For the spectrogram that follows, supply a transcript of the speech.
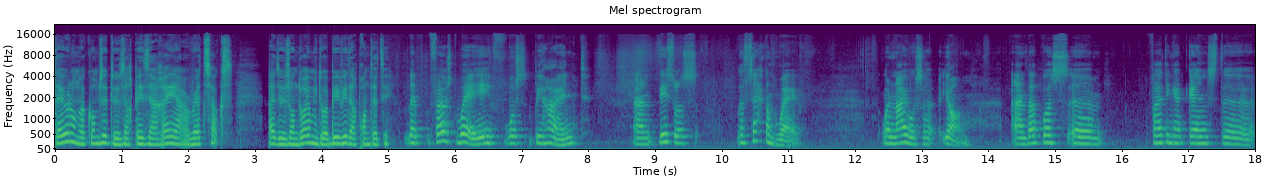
D'ailleurs, on doit komzet deus ar pez ar re ar Red Sox, a deus an doar mi doa bevet ar prantadze. The first wave was behind, and this was the second wave when I was uh, young, and that was um, fighting against the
